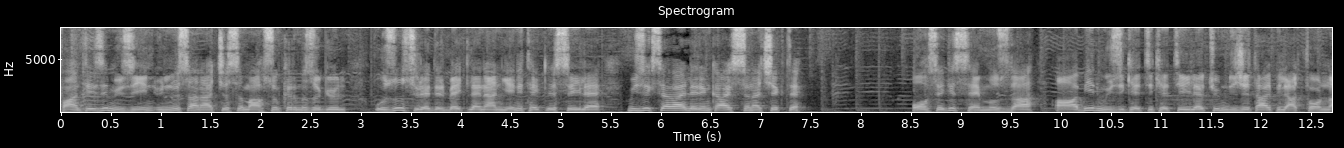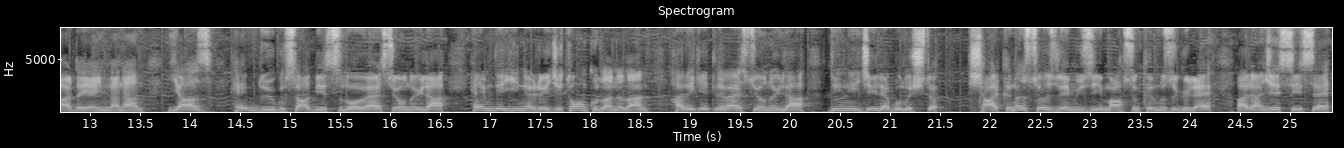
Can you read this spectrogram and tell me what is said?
Fantezi müziğin ünlü sanatçısı Mahsun Kırmızıgül uzun süredir beklenen yeni teklisiyle müzikseverlerin karşısına çıktı. 18 Temmuz'da A1 müzik etiketiyle tüm dijital platformlarda yayınlanan Yaz hem duygusal bir slow versiyonuyla hem de yine regiton kullanılan hareketli versiyonuyla dinleyiciyle buluştu. Şarkının söz ve müziği Mahsun Kırmızıgül'e, aranjesi ise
